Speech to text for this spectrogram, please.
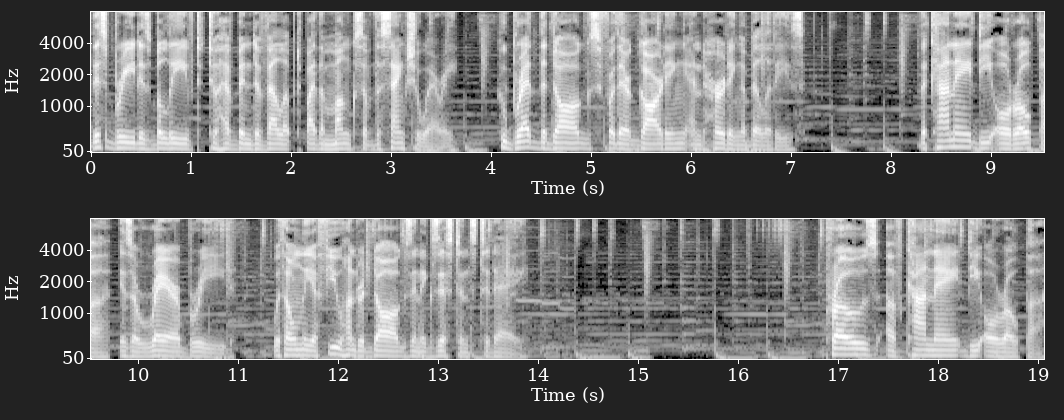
This breed is believed to have been developed by the monks of the sanctuary, who bred the dogs for their guarding and herding abilities. The Cane di Oropa is a rare breed, with only a few hundred dogs in existence today. Pros of Cane di Oropa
